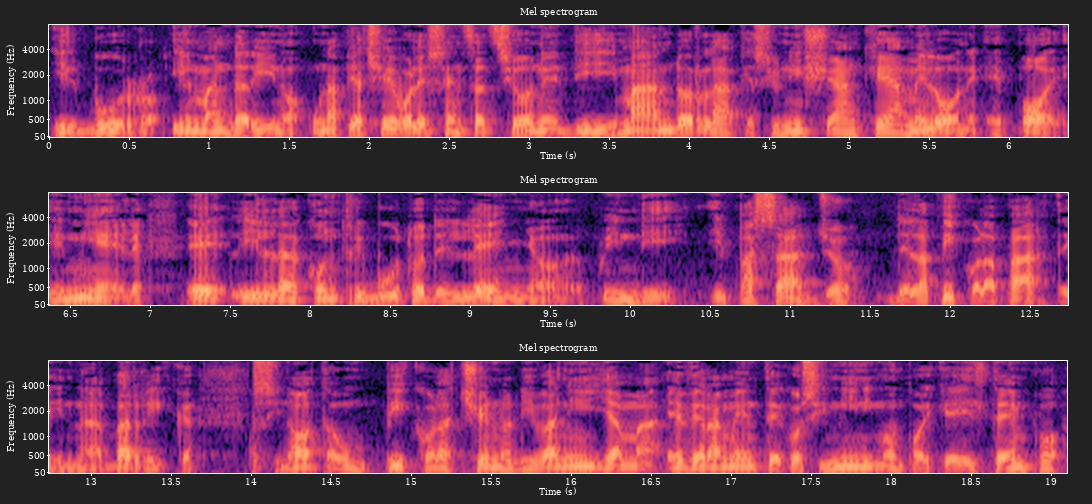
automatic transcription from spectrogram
il burro, il mandarino, una piacevole sensazione di mandorla che si unisce anche a melone e poi il miele e il contributo del legno, quindi il passaggio della piccola parte in barrique si nota un piccolo accenno di vaniglia ma è veramente così minimo poiché il tempo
